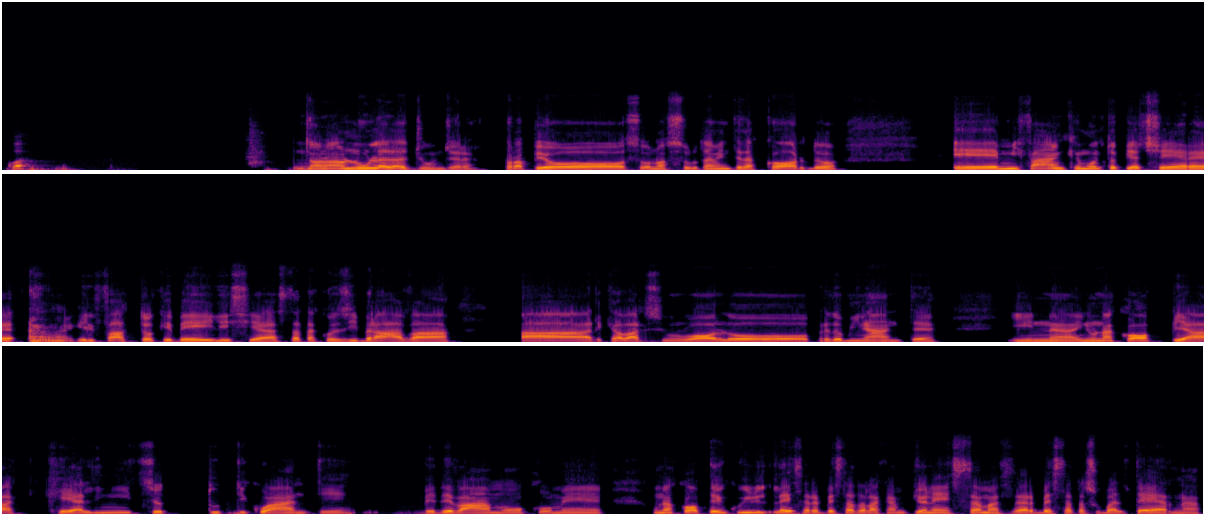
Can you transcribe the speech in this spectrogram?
qua. Non ho nulla da aggiungere, proprio sono assolutamente d'accordo e mi fa anche molto piacere il fatto che Bailey sia stata così brava a ricavarsi un ruolo predominante in, in una coppia che all'inizio tutti quanti, vedevamo come una coppia in cui lei sarebbe stata la campionessa, ma sarebbe stata subalterna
